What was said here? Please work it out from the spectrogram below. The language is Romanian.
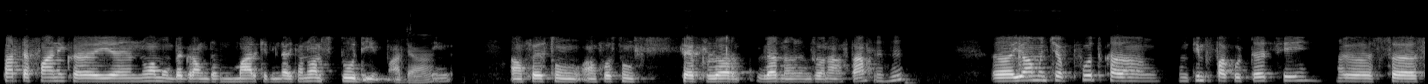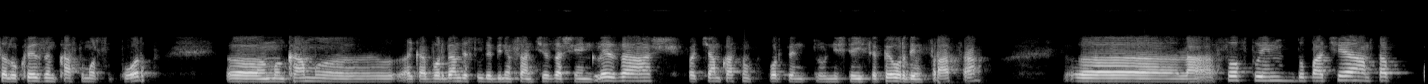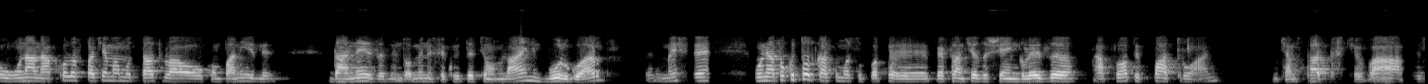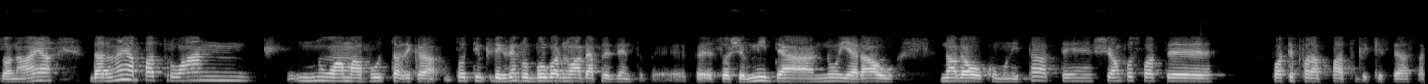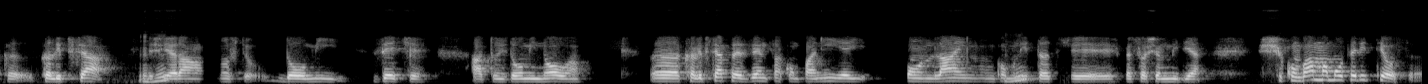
partea funny că e, nu am un background în marketing, adică nu am studii în marketing. Da. Am fost un, am fost un self-learner în zona asta. Uh-huh. Uh, eu am început ca în timpul facultății uh, să, să lucrez în customer support Uh, mâncam, uh, adică vorbeam destul de bine franceza și engleza și făceam custom support pentru niște ISP-uri din Franța uh, la Softwin. După aceea am stat un an acolo, după aceea m-am mutat la o companie daneză din domeniul securității online, Bulguard, se numește, unde am făcut tot customer support pe, pe franceză și engleză aproape patru ani. Deci am stat ceva pe zona aia, dar în aia patru ani nu am avut, adică tot timpul, de exemplu, Bulgar nu avea prezență pe, pe social media, nu erau, nu aveau o comunitate și am fost foarte, foarte frapat de chestia asta, că, că lipsea. Uh-huh. Deci era, nu știu, 2010, atunci 2009, uh, că lipsea prezența companiei online, în comunități uh-huh. și pe social media. Și cumva m-am oferit eu să,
